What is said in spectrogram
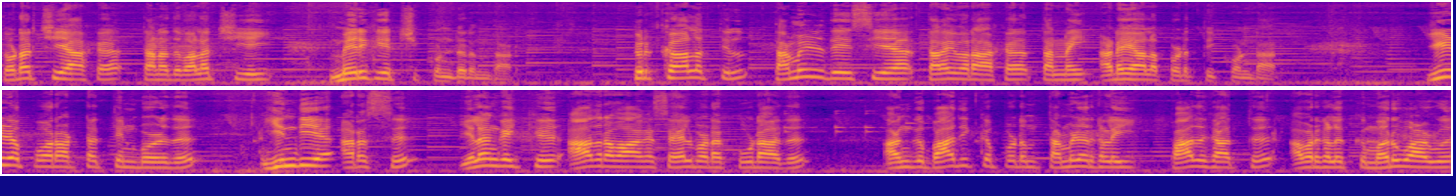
தொடர்ச்சியாக தனது வளர்ச்சியை மெருகேற்றி கொண்டிருந்தார். பிற்காலத்தில் தமிழ் தேசிய தலைவராக தன்னை அடையாளப்படுத்தி கொண்டார். ஈழப் போராட்டத்தின் பொழுது இந்திய அரசு இலங்கைக்கு ஆதரவாக செயல்படக்கூடாது அங்கு பாதிக்கப்படும் தமிழர்களை பாதுகாத்து அவர்களுக்கு மறுவாழ்வு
